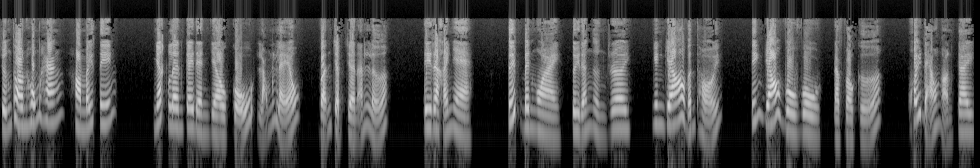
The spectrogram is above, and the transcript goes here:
trưởng thôn húng hắn ho mấy tiếng, nhấc lên cây đèn dầu cũ, lỏng lẻo, vẫn chập chờn ánh lửa. Đi ra khỏi nhà tuyết bên ngoài tuy đã ngừng rơi, nhưng gió vẫn thổi. Tiếng gió vù vù đập vào cửa, khuấy đảo ngọn cây,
